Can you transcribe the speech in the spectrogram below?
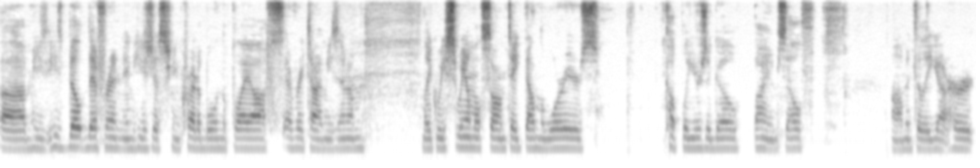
Um, he's he's built different, and he's just incredible in the playoffs every time he's in them. Like we we almost saw him take down the Warriors a couple years ago by himself, um, until he got hurt.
